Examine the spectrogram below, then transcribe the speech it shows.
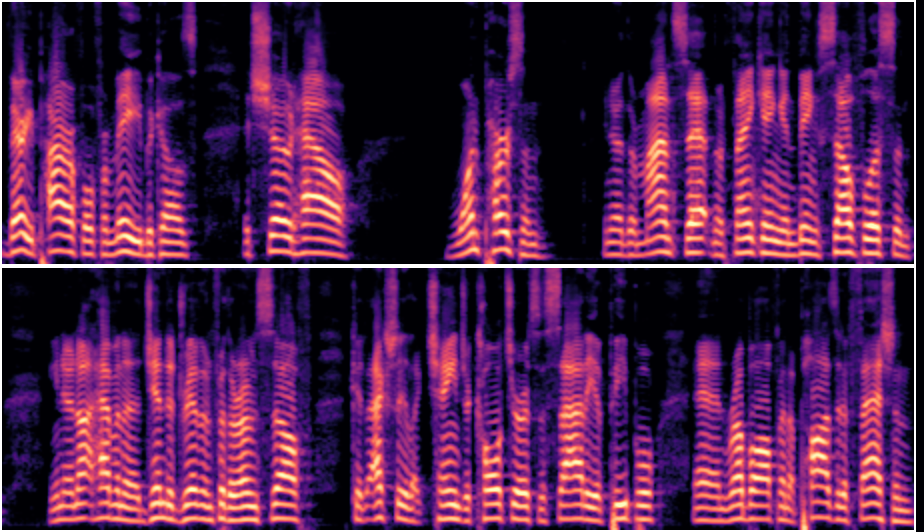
very powerful for me because it showed how one person, you know, their mindset and their thinking and being selfless and you know not having an agenda driven for their own self could actually like change a culture, a society of people, and rub off in a positive fashion.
